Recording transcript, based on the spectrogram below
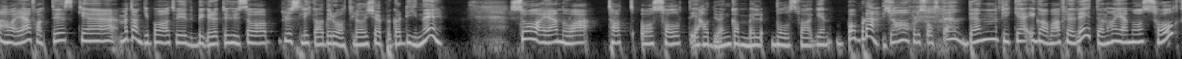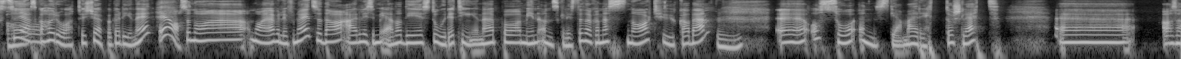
har jeg faktisk, eh, med tanke på at vi bygger dette huset og plutselig ikke hadde råd til å kjøpe gardiner, så har jeg nå tatt og solgt Jeg hadde jo en gammel Volkswagen Boble. ja, har du solgt den? Den fikk jeg i gave av Fredrik. Den har jeg nå solgt, så jeg skal ha råd til å kjøpe gardiner. Ja. Så nå, nå er jeg veldig fornøyd. Så da er det liksom en av de store tingene på min ønskeliste. Da kan jeg snart huke av den. Eh, og så ønsker jeg meg rett og slett eh, Altså,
